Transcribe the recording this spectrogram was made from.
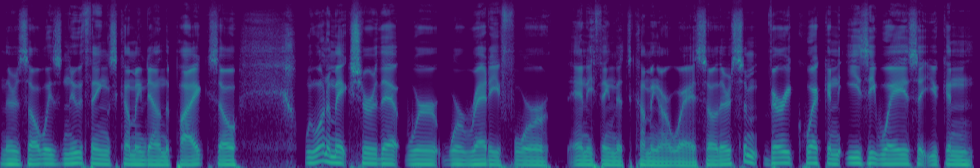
there's always new things coming down the pike. So, we want to make sure that we're we're ready for anything that's coming our way. So, there's some very quick and easy ways that you can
